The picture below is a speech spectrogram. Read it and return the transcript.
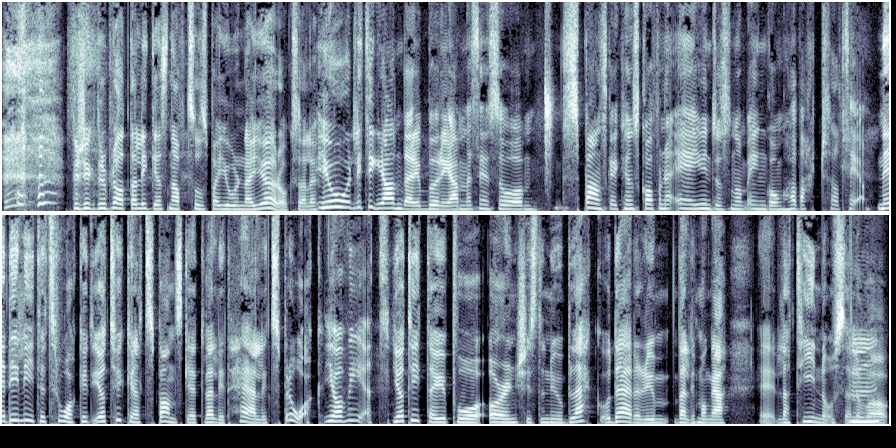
Försökte du prata lika snabbt som spanjorerna gör också eller? Jo, lite grann där i början, men sen så spanska kunskaperna är ju inte som de en gång har varit så att säga. Nej, det är lite tråkigt. Jag tycker att spanska är ett väldigt härligt språk. Jag vet. Jag tittar ju på Orange is the new black och där är det ju väldigt många eh, latinos, eller Mm. vad,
